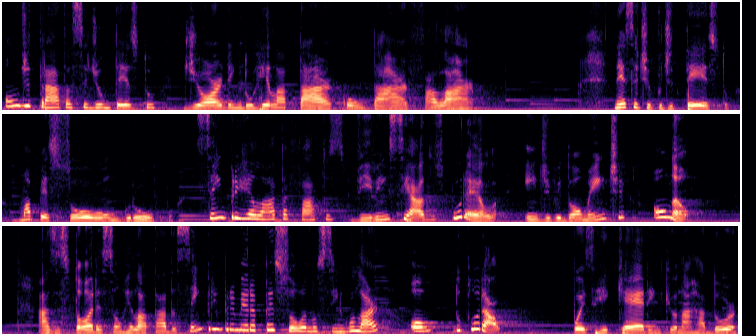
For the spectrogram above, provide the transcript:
onde trata-se de um texto de ordem do relatar, contar, falar. Nesse tipo de texto, uma pessoa ou um grupo sempre relata fatos vivenciados por ela, individualmente ou não. As histórias são relatadas sempre em primeira pessoa no singular ou do plural, pois requerem que o narrador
